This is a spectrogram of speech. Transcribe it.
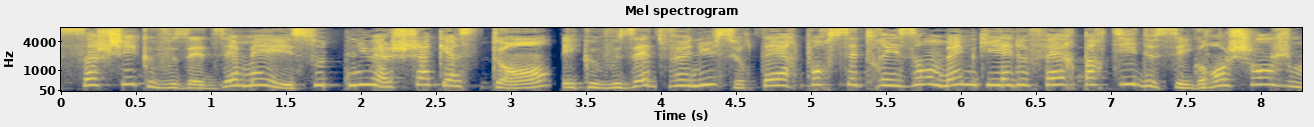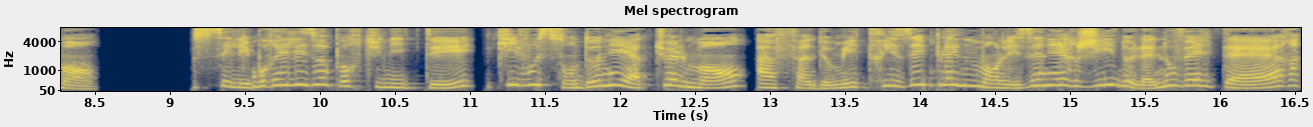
Sachez que vous êtes aimé et soutenu à chaque instant et que vous êtes venu sur Terre pour cette raison même qui est de faire partie de ces grands changements. Célébrez les opportunités qui vous sont données actuellement afin de maîtriser pleinement les énergies de la nouvelle Terre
